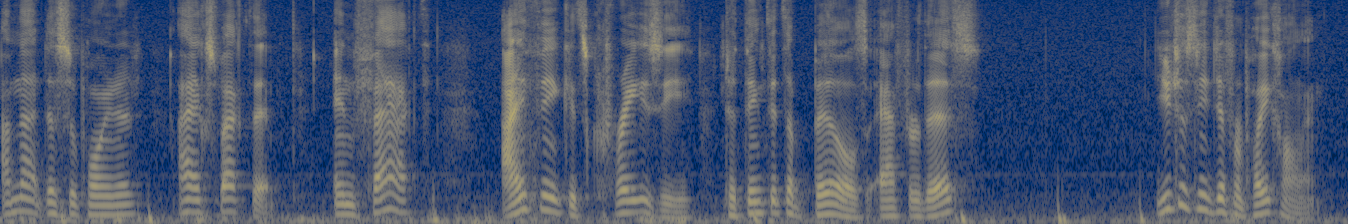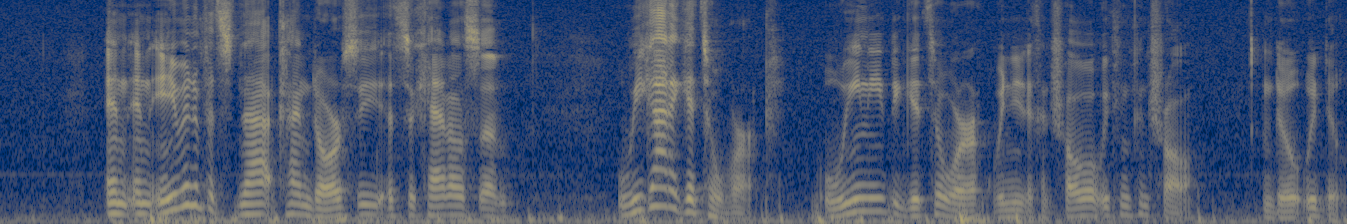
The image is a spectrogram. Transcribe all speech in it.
I'm not disappointed. I expect it. In fact, I think it's crazy to think that the Bills after this, you just need different play calling. And and even if it's not Ken Dorsey, it's the catalyst of we got to get to work. We need to get to work. We need to control what we can control and do what we do.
